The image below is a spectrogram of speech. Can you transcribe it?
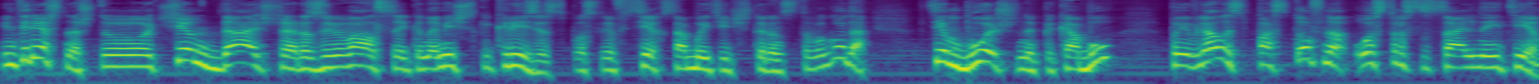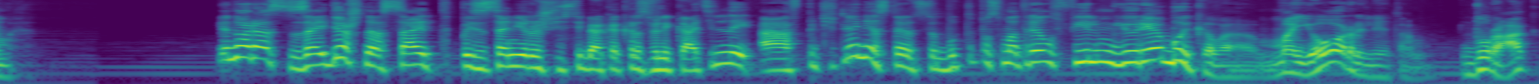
Интересно, что чем дальше развивался экономический кризис после всех событий 2014 года, тем больше на Пикабу появлялось постов на остро-социальные темы. Иной раз зайдешь на сайт, позиционирующий себя как развлекательный, а впечатление остается, будто посмотрел фильм Юрия Быкова «Майор» или там «Дурак».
